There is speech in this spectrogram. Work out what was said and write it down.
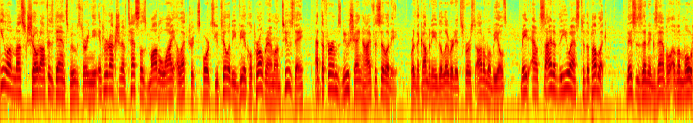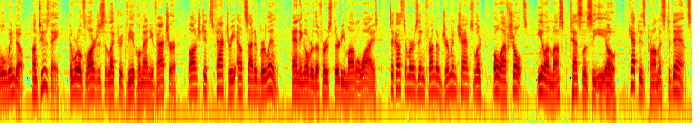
Elon Musk showed off his dance moves during the introduction of Tesla's Model Y electric sports utility vehicle program on Tuesday at the firm's new Shanghai facility, where the company delivered its first automobiles made outside of the US to the public. This is an example of a modal window. On Tuesday, the world's largest electric vehicle manufacturer launched its factory outside of Berlin, handing over the first 30 Model Ys to customers in front of German Chancellor Olaf Scholz. Elon Musk, Tesla's CEO, kept his promise to dance,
